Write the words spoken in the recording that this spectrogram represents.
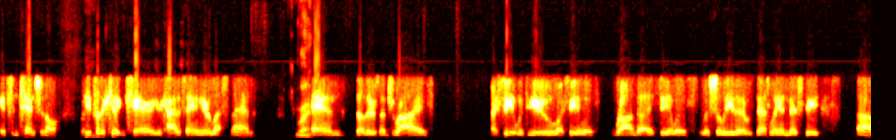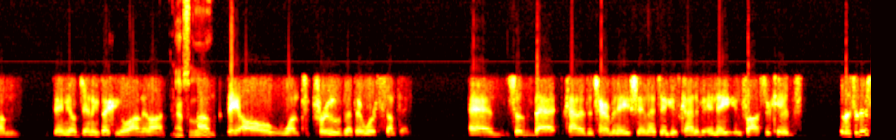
it's intentional. When you put a kid in care, you're kind of saying you're less than. Right. And so there's a drive. I see it with you. I see it with Rhonda. I see it with with Shalita. It was definitely in Misty. Um, Danielle Jennings. I can go on and on. Absolutely. Um, they all want to prove that they're worth something. And so that kind of determination, I think, is kind of innate in foster kids. Listen, there's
